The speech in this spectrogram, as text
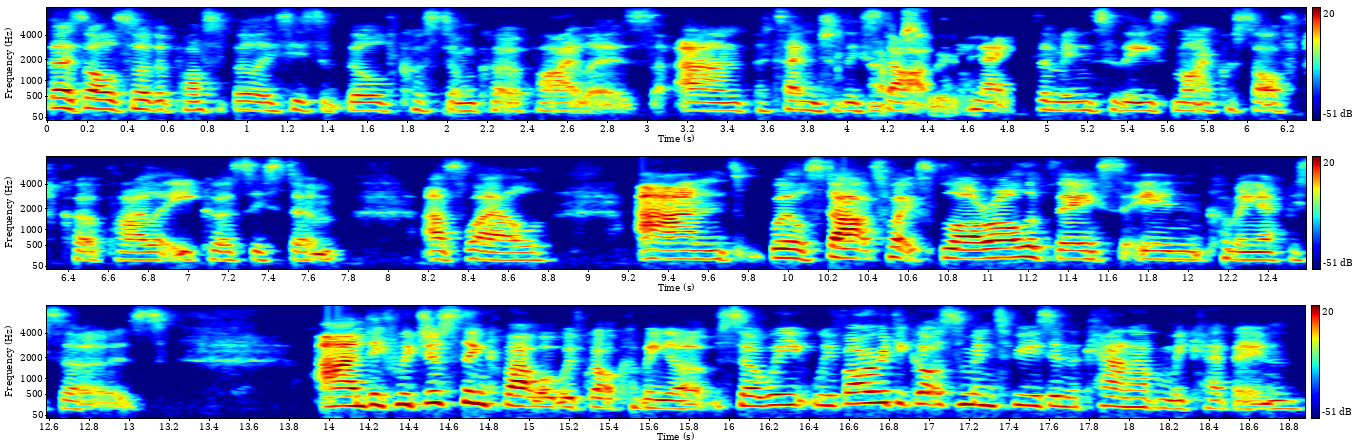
there's also the possibility to build custom co-pilots and potentially start Absolutely. to connect them into these Microsoft co-pilot ecosystem as well. And we'll start to explore all of this in coming episodes. And if we just think about what we've got coming up, so we we've already got some interviews in the can, haven't we, Kevin?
